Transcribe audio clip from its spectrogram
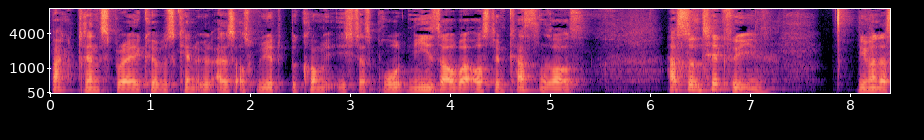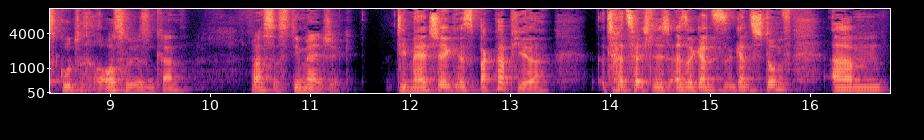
Backtrendspray, Kürbiskernöl, alles ausprobiert, bekomme ich das Brot nie sauber aus dem Kasten raus. Hast du einen Tipp für ihn, wie man das gut rauslösen kann? Was ist die Magic? Die Magic ist Backpapier. Tatsächlich, also ganz, ganz stumpf. Ähm,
